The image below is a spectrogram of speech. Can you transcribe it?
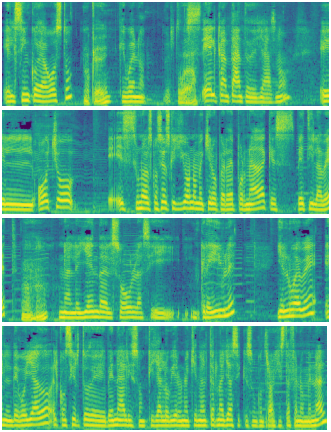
el 5 de agosto, Ok. que bueno, Wow. es el cantante de jazz, ¿no? El 8 es uno de los conciertos que yo no me quiero perder por nada, que es Betty Lavette, Ujú. una leyenda del soul así increíble. Y el 9, en el degollado, el concierto de Ben Allison, que ya lo vieron aquí en Alterna Jazz y que es un contrabajista fenomenal.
